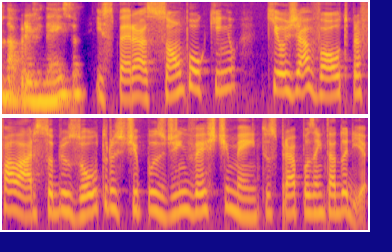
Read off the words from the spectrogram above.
na Previdência. Espera só um pouquinho que eu já volto para falar sobre os outros tipos de investimentos para aposentadoria.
